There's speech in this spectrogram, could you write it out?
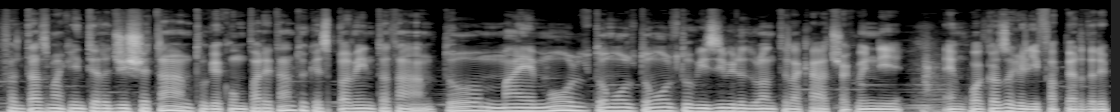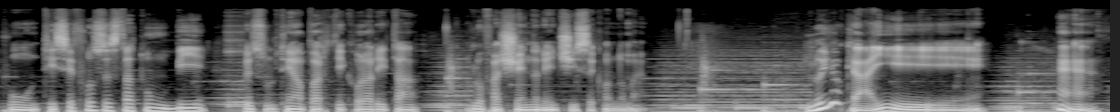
fantasma che interagisce tanto, che compare tanto e che spaventa tanto, ma è molto molto molto visibile durante la caccia, quindi è un qualcosa che gli fa perdere punti. Se fosse stato un B, quest'ultima particolarità lo fa scendere in C secondo me. Lo yokai... Eh...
